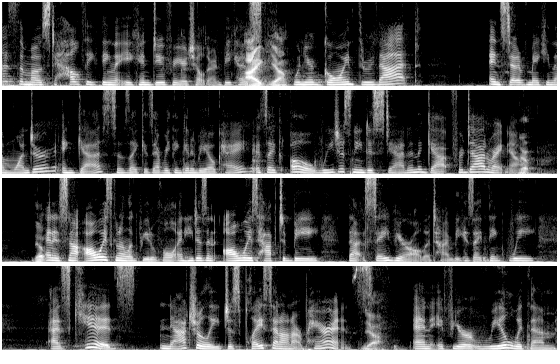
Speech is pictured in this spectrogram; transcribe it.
that's the most healthy thing that you can do for your children because I- yeah. when you're going through that instead of making them wonder and guess it's like is everything going to be okay it's like oh we just need to stand in the gap for dad right now yep, yep. and it's not always going to look beautiful and he doesn't always have to be that savior all the time because i think we as kids naturally just place that on our parents Yeah. and if you're real with them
